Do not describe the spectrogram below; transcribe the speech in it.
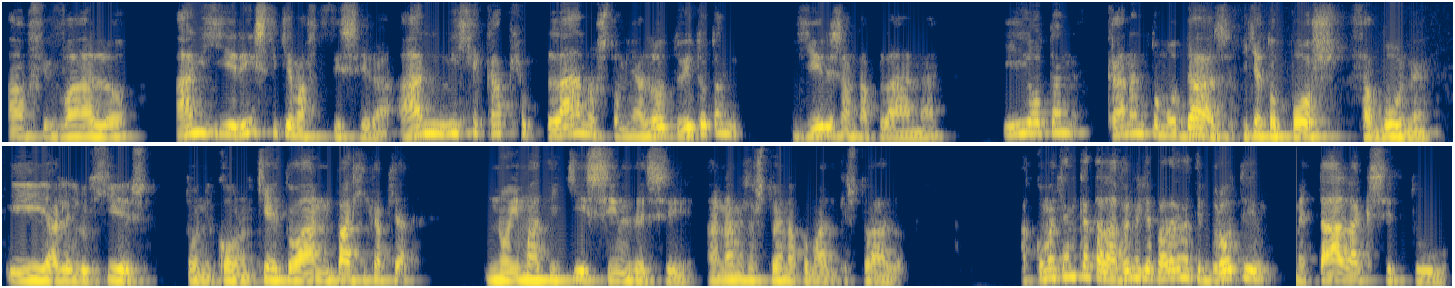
αμφιβάλλω αν γυρίστηκε με αυτή τη σειρά, αν είχε κάποιο πλάνο στο μυαλό του, είτε όταν γύριζαν τα πλάνα, ή όταν κάναν το μοντάζ για το πώς θα μπουν οι αλληλουχίες των εικόνων και το αν υπάρχει κάποια νοηματική σύνδεση ανάμεσα στο ένα κομμάτι και στο άλλο. Ακόμα και αν καταλαβαίνω, για παράδειγμα, την πρώτη μετάλλαξη του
